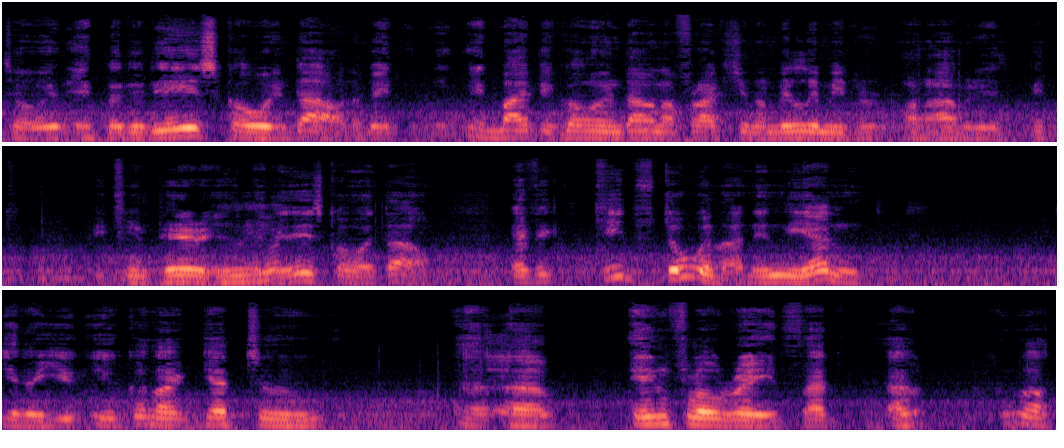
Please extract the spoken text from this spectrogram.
So, it, it- but it is going down. I mean, it might be going down a fraction of a millimeter on average between periods. but Mhm. It is going down. If it keeps doing that, in the end, you know, you, you're gonna get to uh, uh, inflow rates that are not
